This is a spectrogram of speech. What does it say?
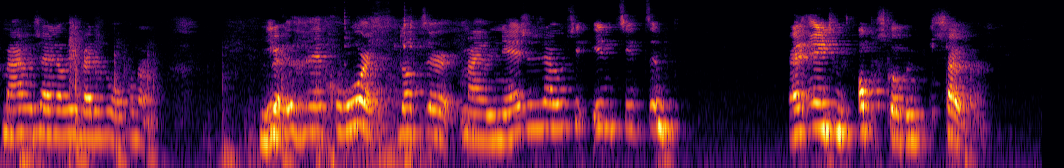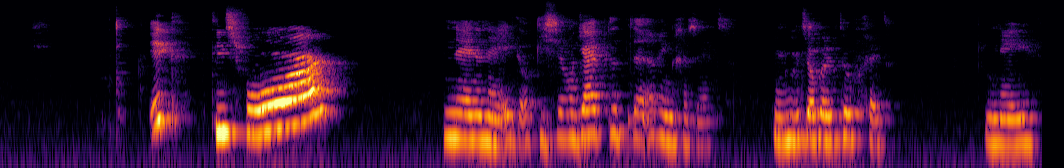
Maar we zijn alweer bij de volgende. Ik heb gehoord dat er mayonaise zou in zitten. En eentje met appelstroop en suiker. Ik kies voor... Nee, nee, nee. Ik ook kiezen, want jij hebt het erin gezet. Ik moet zelf ben ik het vergeten. Nee.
